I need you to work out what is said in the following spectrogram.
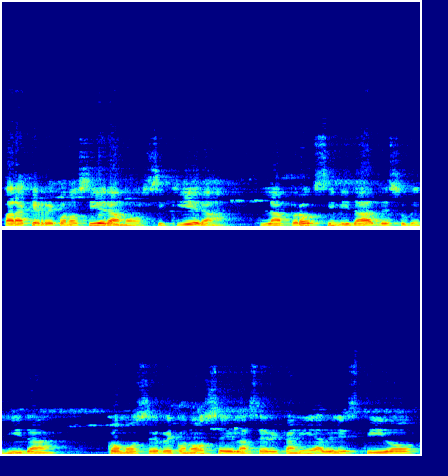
para que reconociéramos siquiera la proximidad de su venida, como se reconoce la cercanía del estío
